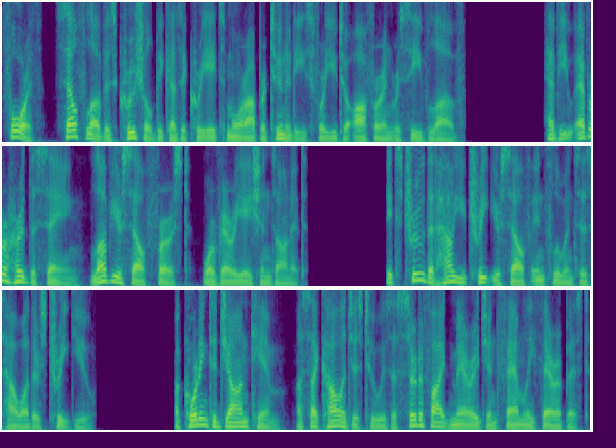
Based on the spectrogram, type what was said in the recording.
Fourth, self love is crucial because it creates more opportunities for you to offer and receive love. Have you ever heard the saying, love yourself first, or variations on it? It's true that how you treat yourself influences how others treat you. According to John Kim, a psychologist who is a certified marriage and family therapist,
